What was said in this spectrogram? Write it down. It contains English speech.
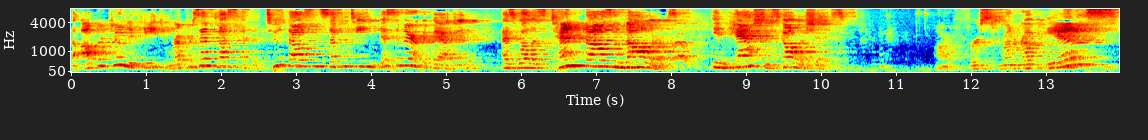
the opportunity to represent us at the 2017 Miss America pageant, as well as $10,000 in cash and scholarships. Our first runner-up is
